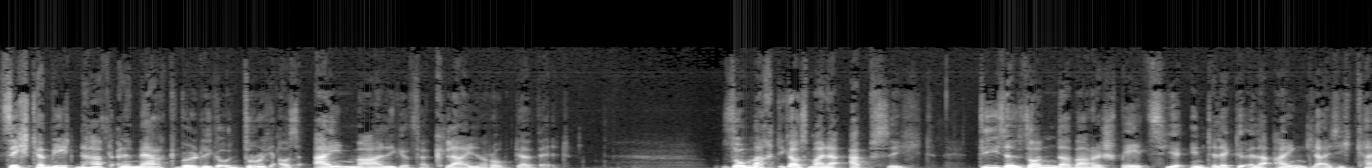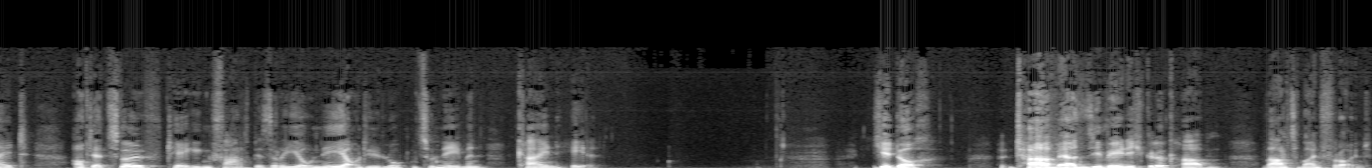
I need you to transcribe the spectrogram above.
sich termitenhaft eine merkwürdige und durchaus einmalige Verkleinerung der Welt. So machte ich aus meiner Absicht, diese sonderbare Spezie intellektueller Eingleisigkeit auf der zwölftägigen Fahrt bis Rio näher unter die Lupen zu nehmen, kein Hehl. Jedoch, da werden Sie wenig Glück haben, warnte mein Freund.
